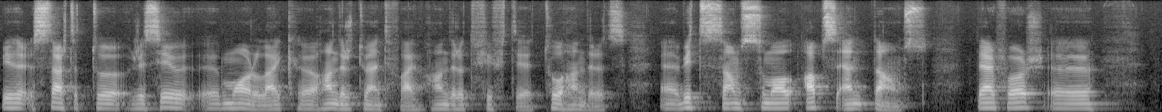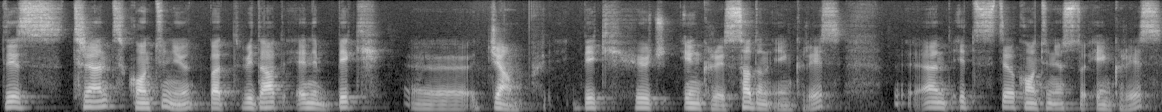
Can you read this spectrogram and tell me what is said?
we started to receive uh, more like uh, 125, 150, 200, uh, with some small ups and downs. Therefore, uh, this trend continued, but without any big uh, jump, big, huge increase, sudden increase, and it still continues to increase.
